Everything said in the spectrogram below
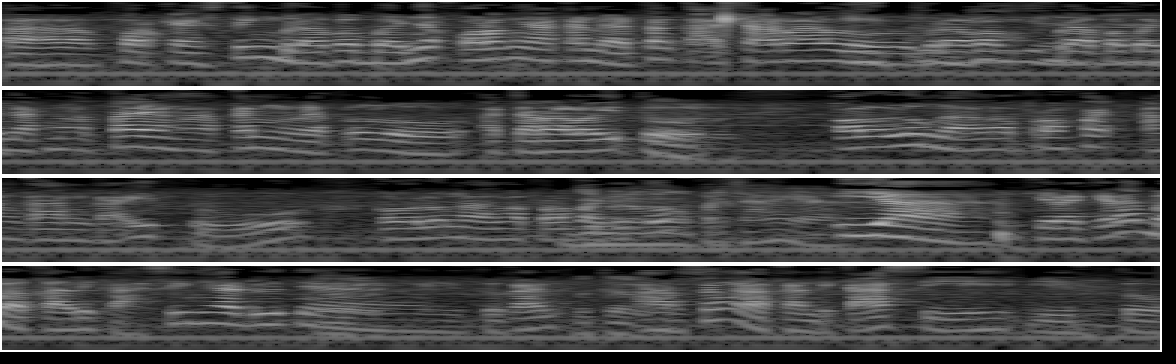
uh, forecasting berapa banyak orang yang akan datang ke acara lo. Itu berapa dia. berapa banyak mata yang akan ngeliat lo acara lo itu. Betul. kalau lo nggak nge-provide angka-angka itu kalau lo nggak nge-provide itu mau percaya? iya kira-kira bakal dikasih nggak duitnya gitu kan? Betul. harusnya nggak akan dikasih gitu.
